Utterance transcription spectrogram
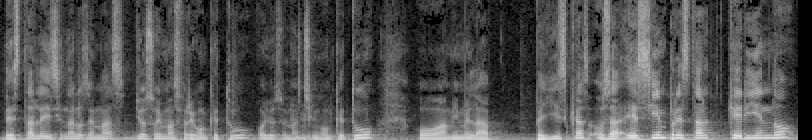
de estarle diciendo a los demás, yo soy más fregón que tú, o yo soy más chingón que tú, o a mí me la pellizcas. O sea, es siempre estar queriendo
